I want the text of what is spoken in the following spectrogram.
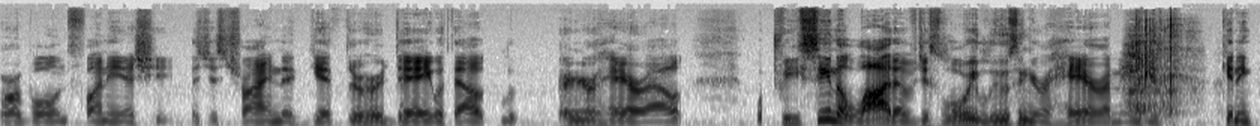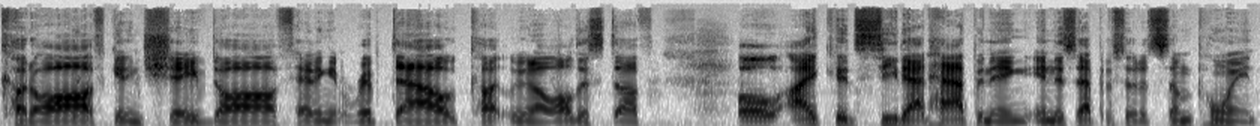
horrible and funny as she is just trying to get through her day without tearing her hair out, which we've seen a lot of. Just Lori losing her hair. I mean, just getting cut off, getting shaved off, having it ripped out, cut, you know, all this stuff. Oh, I could see that happening in this episode at some point.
